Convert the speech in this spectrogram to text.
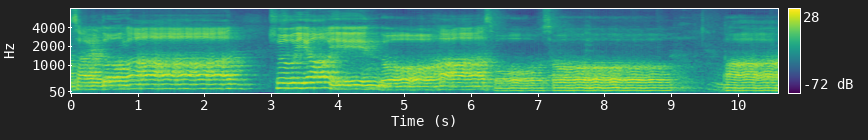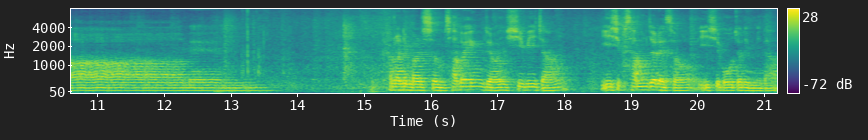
세상 살 동안 주여 인도하소서 아멘 하나님 말씀 사도행전 12장 23절에서 25절입니다.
